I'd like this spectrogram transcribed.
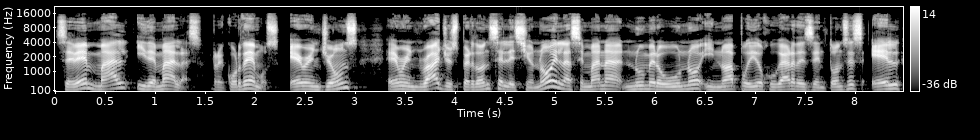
se ve mal y de malas. Recordemos, Aaron Jones, Aaron Rodgers, perdón, se lesionó en la semana número uno y no ha podido jugar desde entonces. Él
